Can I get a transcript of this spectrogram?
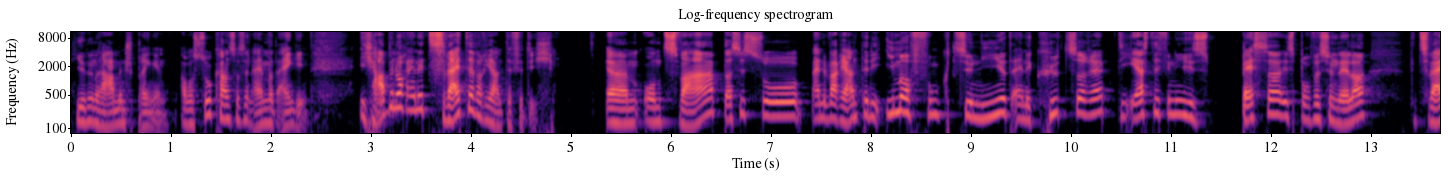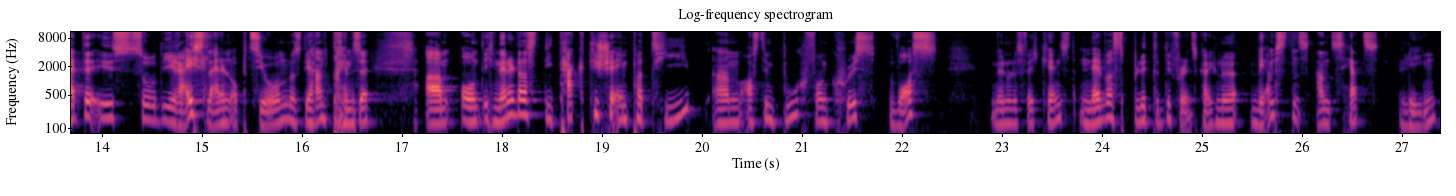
hier den Rahmen sprengen. Aber so kannst du auf den Einwand eingehen. Ich habe noch eine zweite Variante für dich. Ähm, und zwar, das ist so eine Variante, die immer funktioniert, eine kürzere. Die erste finde ich ist besser, ist professioneller. Die zweite ist so die Reißleinenoption, also die Handbremse. Ähm, und ich nenne das die taktische Empathie ähm, aus dem Buch von Chris Voss. Wenn du das vielleicht kennst, Never Split the Difference, kann ich nur wärmstens ans Herz legen.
